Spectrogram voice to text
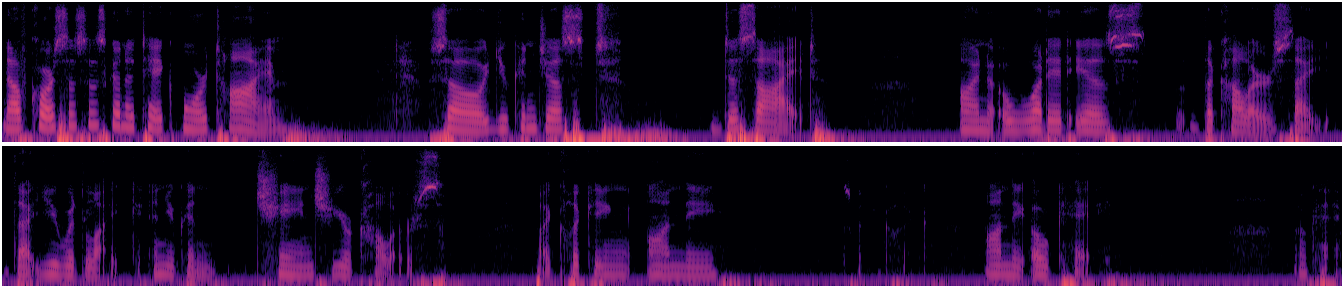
Now of course this is going to take more time so you can just decide on what it is the colors that that you would like and you can change your colors by clicking on the click on the OK. Okay.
